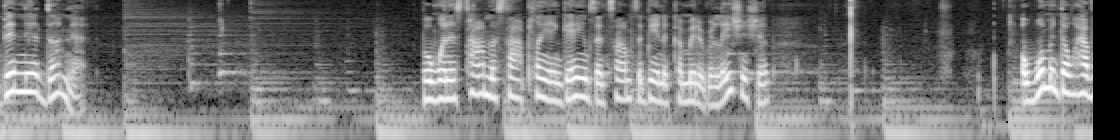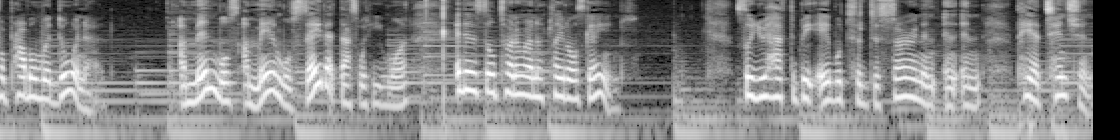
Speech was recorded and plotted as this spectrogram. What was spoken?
Been there, done that. But when it's time to stop playing games and time to be in a committed relationship, a woman don't have a problem with doing that. A man will a man will say that that's what he wants, and then still turn around and play those games. So you have to be able to discern and, and, and pay attention.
